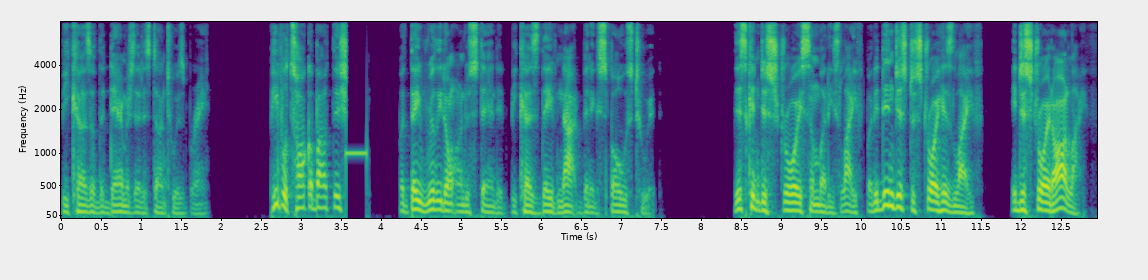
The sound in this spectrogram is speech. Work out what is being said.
because of the damage that it's done to his brain. People talk about this, but they really don't understand it because they've not been exposed to it. This can destroy somebody's life, but it didn't just destroy his life, it destroyed our life.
